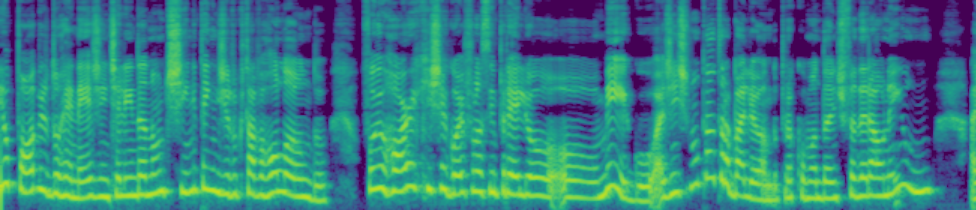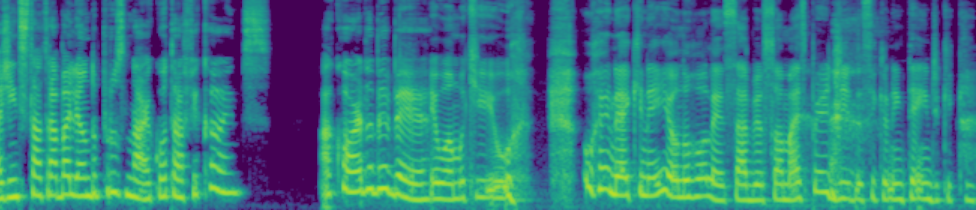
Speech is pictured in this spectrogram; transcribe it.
E o pobre do René, gente, ele ainda não tinha entendido o que estava rolando. Foi o Rory que chegou e falou assim para ele: ô, ô, amigo, a gente não tá trabalhando para comandante federal nenhum. A gente está trabalhando para os narcotraficantes. Acorda, bebê. Eu amo que o, o René é que nem eu no rolê, sabe? Eu sou a mais perdida, assim, que eu não entendo que, que...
